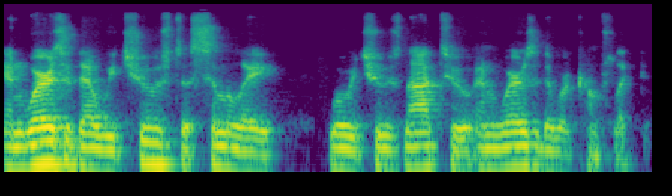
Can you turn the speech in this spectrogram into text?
And where is it that we choose to assimilate, where we choose not to, and where is it that we're conflicted?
